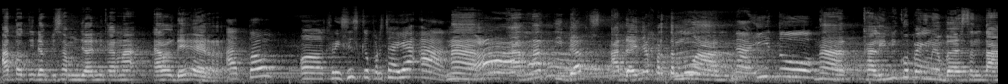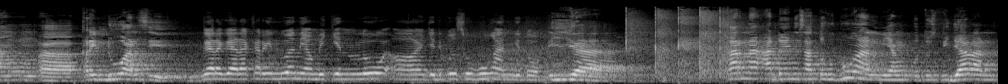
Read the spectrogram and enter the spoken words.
atau tidak bisa menjalani karena LDR? Atau eh, krisis kepercayaan. Nah, karena tidak adanya pertemuan. Nah itu Nah, kali ini gue pengen ngebahas tentang eh, kerinduan sih. gara-gara kerinduan yang bikin lu eh, jadi putus hubungan gitu. Iya. Karena adanya satu hubungan yang putus di jalan,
